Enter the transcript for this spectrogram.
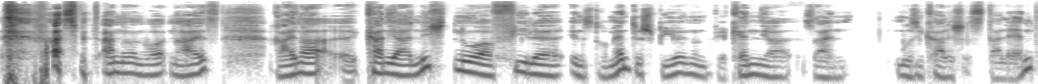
Was mit anderen Worten heißt, Rainer äh, kann ja nicht nur viele Instrumente spielen und wir kennen ja sein musikalisches Talent.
